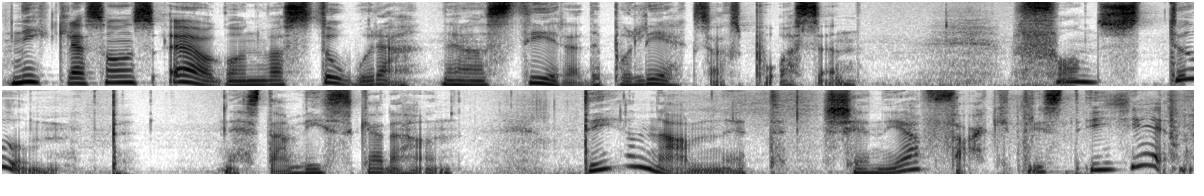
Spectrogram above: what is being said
Niklassons ögon var stora när han stirrade på leksakspåsen. Von Stump, nästan viskade han. Det namnet känner jag faktiskt igen.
